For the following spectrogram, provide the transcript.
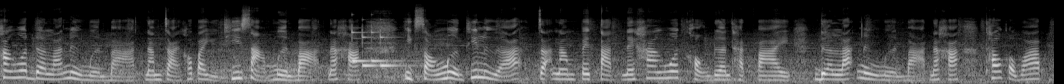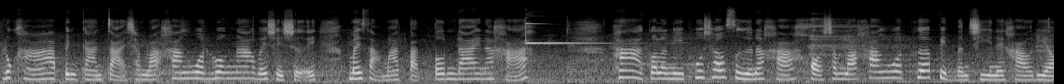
ค่างวดเดือนละ 10,000 บาทนำจ่ายเข้าไปอยู่ที่ 30,000 บาทนะคะ อีก 20,000 ที่เหลือจะนำไปตัดในค่างวดของเดือนถัดไป เดือนละ 10,000 บาทนะคะ เท่ากับว่าลูกค้าเป็นการจ่ายชำระค่างวดล่วงหน้าไว้เฉยๆ ไม่สามารถตัดต้นได้นะคะ 5. กรณีผู้เช่าซื้อนะคะ ขอชำระค่างวดเพื่อปิดบัญชีในคราวเดียว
